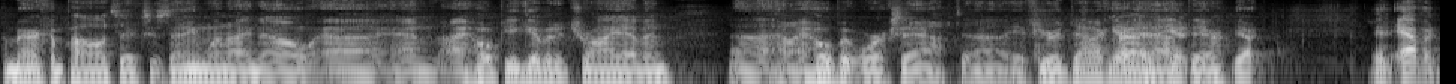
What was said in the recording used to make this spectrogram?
American politics as anyone I know. Uh, and I hope you give it a try, Evan. Uh, and I hope it works out. Uh, if you're a Democrat and, out and, there. Yeah. And Evan,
